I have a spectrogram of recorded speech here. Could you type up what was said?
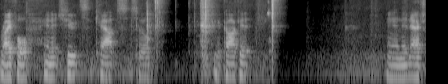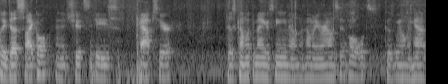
rifle and it shoots caps so you cock it. And it actually does cycle and it shoots these caps here. It does come with a magazine I don't know how many rounds it holds because we only have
